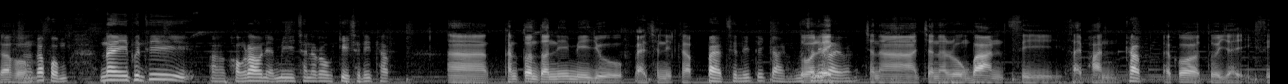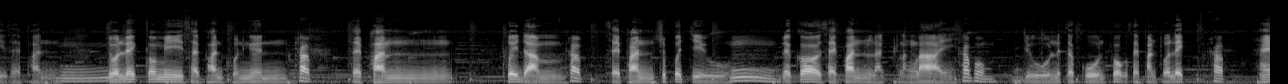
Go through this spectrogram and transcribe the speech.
ครับผมครับผมในพื้นที่อ่าของเราเนี่ยมีชนโรงกี่ชนิดครับ อ่าขั้นต้นตอนนี้มีอยู่ 8 ชนิดครับ 8 ชนิดด้วยกันมีตัวชนิดเล็กอะไรบ้างชนาชนาโรงบ้าน 4 สายพันธุ์ ครับแล้วก็ตัวใหญ่อีก 4 สายพันธุ์ อืมตัวเล็กก็มีสายพันธุ์ขนเงิน ครับสายพันธุ์ถ้วยดครับำสายพันธุ์ซุปเปอร์จิ๋วอืมแล้วก็สายพันธุ์หลังหลังลาย ครับผมอยู่ในตระกูลพวกสายพันธุ์ตัวเล็ก ครับให้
